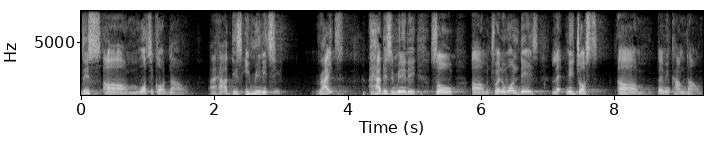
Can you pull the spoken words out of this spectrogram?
this, um, what's it called now? I have this immunity, right? I have this immunity. So um, 21 days, let me just, um, let me calm down.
